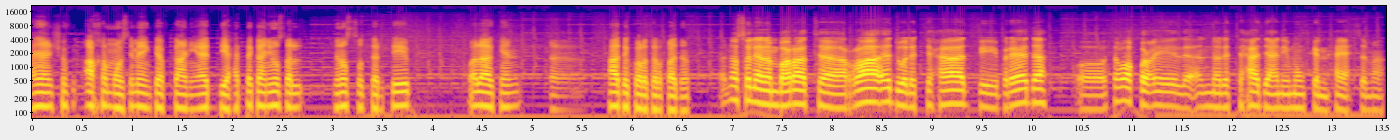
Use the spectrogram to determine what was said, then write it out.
إحنا شفنا آخر موسمين كيف كان يأدي حتى كان يوصل لنص الترتيب. ولكن هذه كرة القدم. نصل إلى مباراة الرائد والاتحاد في بريدة. توقعي أنه الاتحاد يعني ممكن حيحسمها.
